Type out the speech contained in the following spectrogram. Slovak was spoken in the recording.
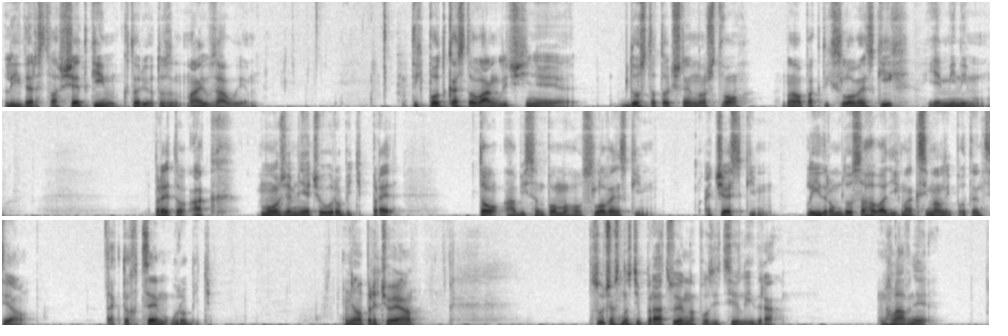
líderstva všetkým, ktorí o to majú záujem. Tých podcastov v angličtine je dostatočné množstvo, naopak tých slovenských je minimum. Preto ak môžem niečo urobiť pre to, aby som pomohol slovenským a českým lídrom dosahovať ich maximálny potenciál, tak to chcem urobiť. No a prečo ja? V súčasnosti pracujem na pozícii lídra. Hlavne,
